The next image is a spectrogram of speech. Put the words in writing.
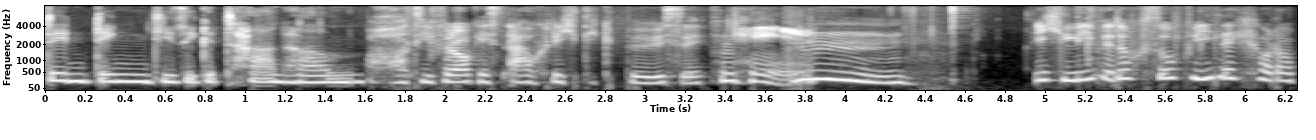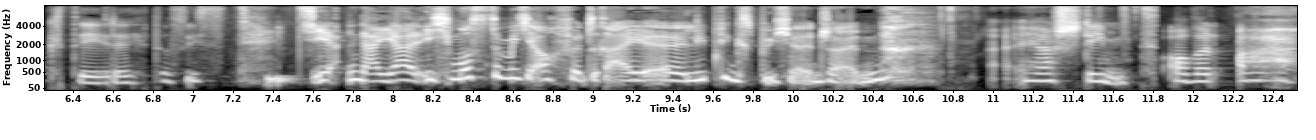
den Dingen, die sie getan haben. Oh, die Frage ist auch richtig böse. Ich liebe doch so viele Charaktere. Das ist. Ja, naja, ich musste mich auch für drei äh, Lieblingsbücher entscheiden. Ja, stimmt. Aber, ah,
